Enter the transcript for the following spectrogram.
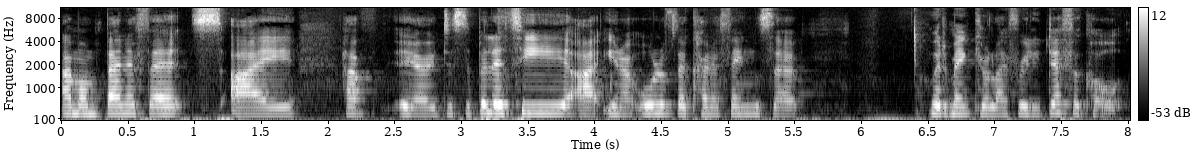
am on benefits. I have you know disability. I, you know all of the kind of things that would make your life really difficult.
